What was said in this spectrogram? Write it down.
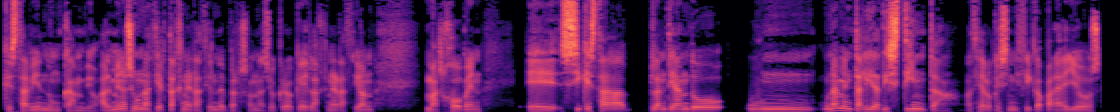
que está habiendo un cambio, al menos en una cierta generación de personas. Yo creo que la generación más joven eh, sí que está planteando una mentalidad distinta hacia lo que significa para ellos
